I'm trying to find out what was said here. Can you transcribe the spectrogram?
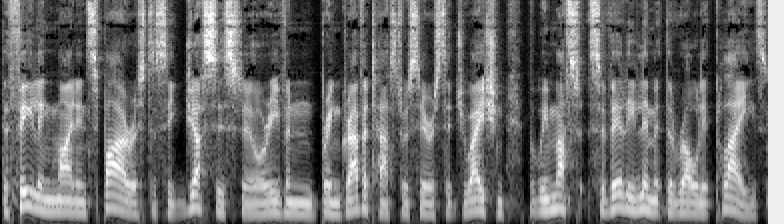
The feeling might inspire us to seek justice or even bring gravitas to a serious situation, but we must severely limit the role it plays.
